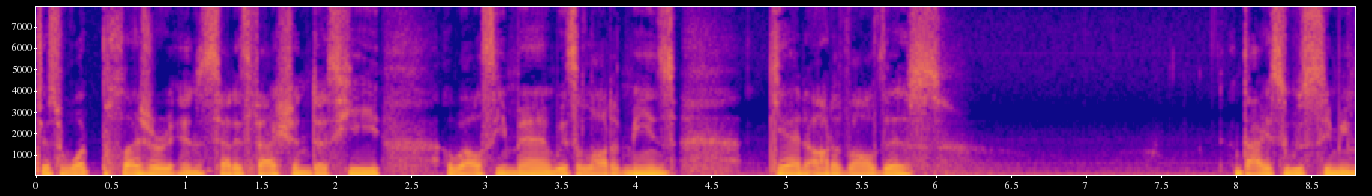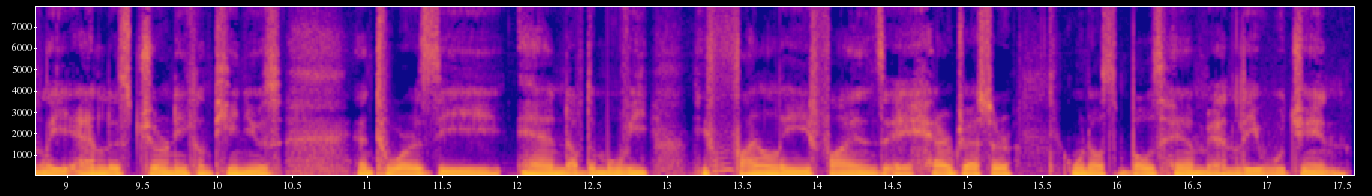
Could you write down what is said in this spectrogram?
Just what pleasure and satisfaction does he, a wealthy man with a lot of means, get out of all this? Dae-soo's seemingly endless journey continues, and towards the end of the movie, he finally finds a hairdresser who knows both him and Lee Woo-jin.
